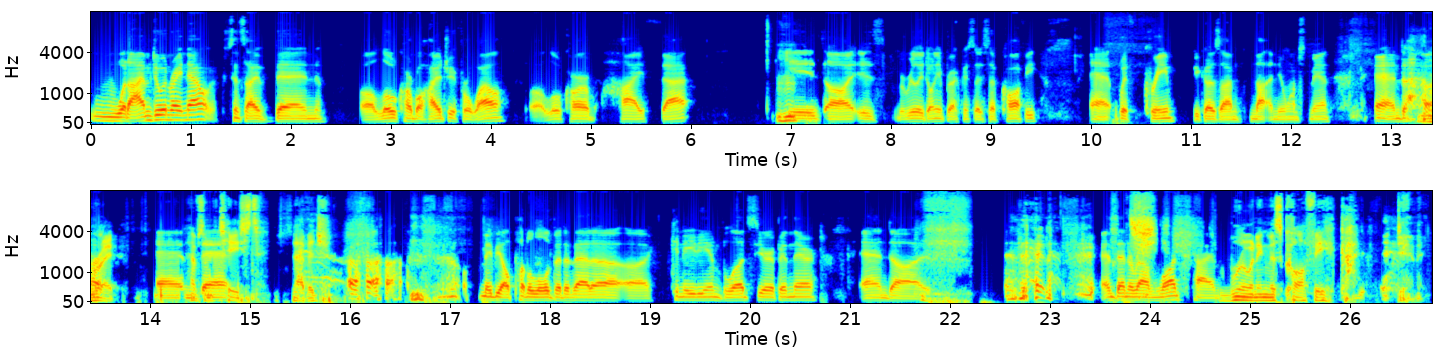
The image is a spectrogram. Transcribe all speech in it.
What I'm doing right now, since I've been uh, low carbohydrate for a while, uh, low carb, high fat, mm-hmm. is uh, is really don't eat breakfast. I just have coffee and with cream because I'm not a nuanced man. And uh, right, and have then, some taste, savage. maybe I'll put a little bit of that uh, uh, Canadian blood syrup in there, and uh, and then and then around lunchtime, ruining this coffee. God damn it!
